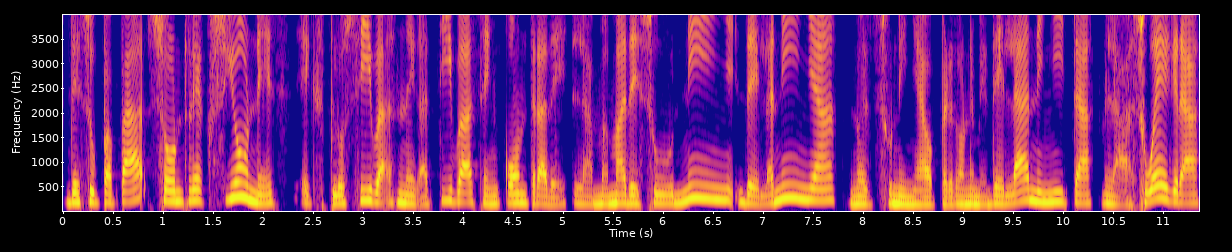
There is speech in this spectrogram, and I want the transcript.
de su papá son reacciones explosivas, negativas en contra de la mamá de su niña, de la niña, no es su niña, perdóneme, de la niñita, la suegra,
